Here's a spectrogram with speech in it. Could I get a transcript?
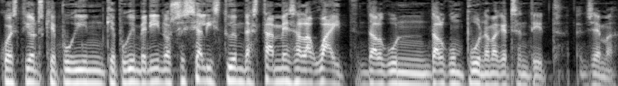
qüestions que puguin, que puguin venir. No sé si a l'estiu hem d'estar més a la guait d'algun punt, en aquest sentit, Gemma.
